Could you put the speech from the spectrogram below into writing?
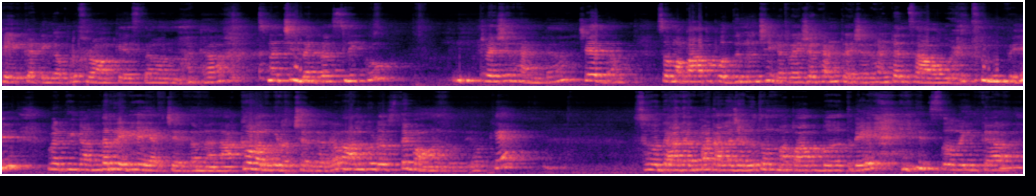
కేక్ కటింగ్ అప్పుడు ఫ్రాక్ వేస్తాం అనమాట నచ్చిందా డ్రెస్ నీకు? ట్రెషర్ హంట చేద్దాం. సో మా పాప పొద్దున్న నుంచి ఇక ట్రెషర్ హంట్ ట్రెషర్ హంట్ అని సాగుపడుతుంది బట్ ఇంకా అందరు రెడీ అయ్యాక చేద్దాం నాన్న. అక్క వాళ్ళు కూడా వచ్చారు కదా. వాళ్ళు కూడా వస్తే బాగుంటుంది. సో దాదనమాట అలా జరుగుతుంది మా పాప బర్త్డే. సో ఇంకా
